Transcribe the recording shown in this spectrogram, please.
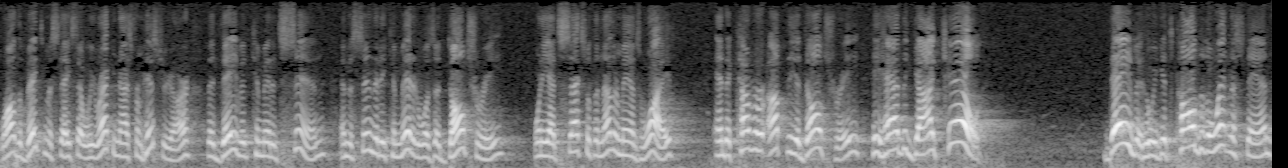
Well, the big mistakes that we recognize from history are that David committed sin, and the sin that he committed was adultery when he had sex with another man's wife, and to cover up the adultery, he had the guy killed. David, who he gets called to the witness stand,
